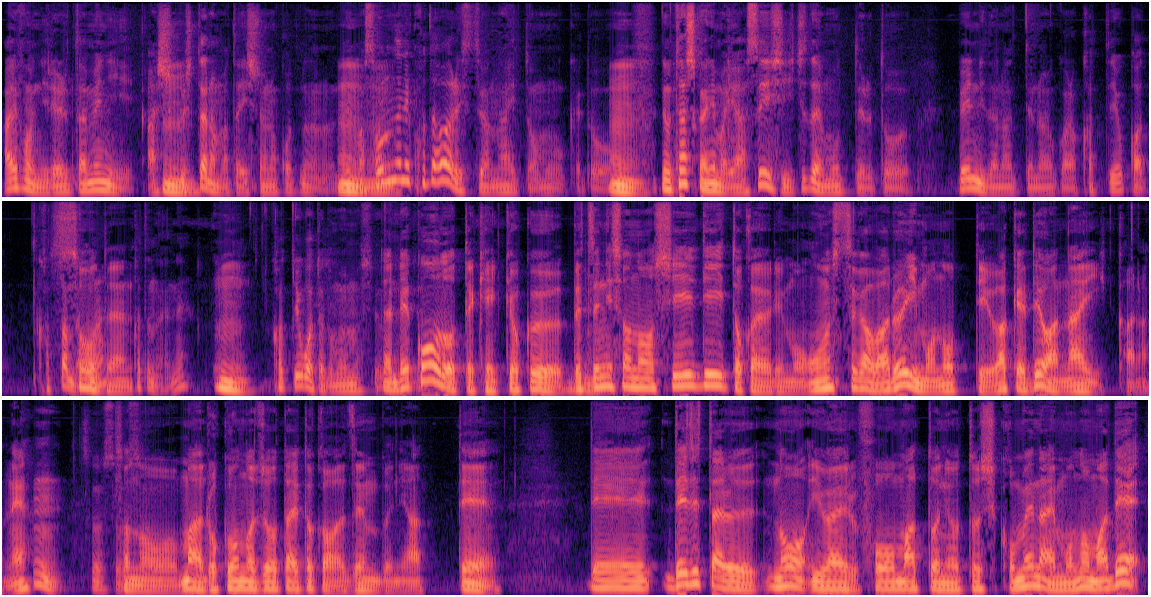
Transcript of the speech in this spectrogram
iPhone に入れるために圧縮したらまた一緒のことなので、まあそんなにこだわる必要はないと思うけど、でも確かに今安いし1台持ってると便利だなっていうのあるから買ってよかった。買ったんだそうだよね。買ったんだよね。うん。買ってよかったと思いますよ。レコードって結局、別にその CD とかよりも音質が悪いものっていうわけではないからね。うん。そうそうその、まあ録音の状態とかは全部にあって、で、デジタルのいわゆるフォーマットに落とし込めないものまで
